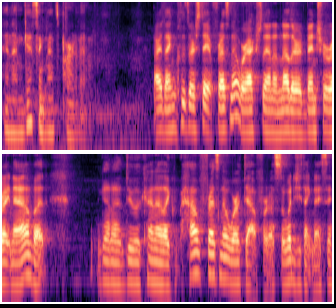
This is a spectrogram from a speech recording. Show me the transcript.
and I'm guessing that's part of it. All right, that concludes our stay at Fresno. We're actually on another adventure right now, but we gotta do a kind of like how Fresno worked out for us. So, what did you think, Nicey?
